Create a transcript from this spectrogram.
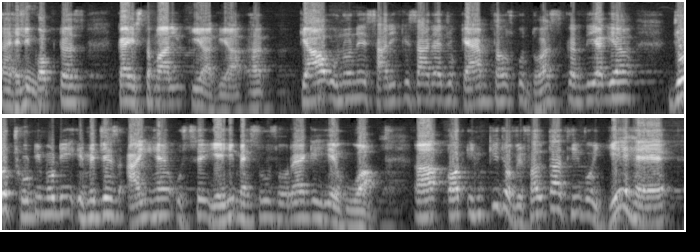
हेलीकॉप्टर्स का इस्तेमाल किया गया। क्या उन्होंने सारी की सारा जो कैंप था उसको ध्वस्त कर दिया गया? जो छोटी मोटी इमेजेस आई हैं उससे यही महसूस हो रहा है कि ये हुआ। और इनकी जो विफलता थी वो ये है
